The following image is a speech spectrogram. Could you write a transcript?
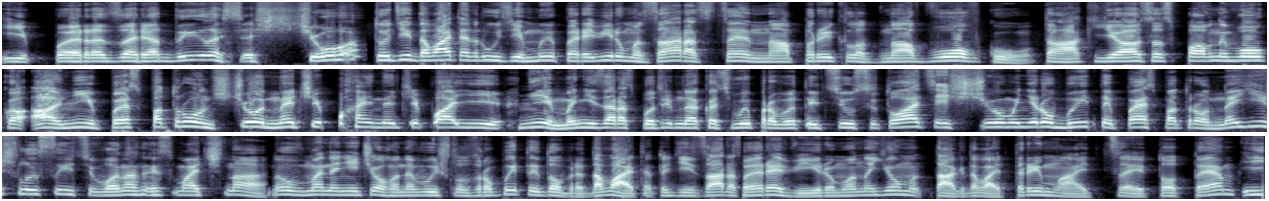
і перезарядилася. Що? Тоді давайте, друзі, ми перевіримо зараз це, наприклад, на вовку. Так, я заспавнив вовка. А, ні, пес патрон. Що? Не чіпай, не чіпай її. Ні, мені зараз потрібно якось виправити цю ситуацію. Що мені робити, пес патрон? Не їж лисицю, вона не смачна. Ну, в мене нічого не вийшло зробити. Добре, давайте тоді зараз перевіримо на йому. Так, давай, тримай цей тотем. І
